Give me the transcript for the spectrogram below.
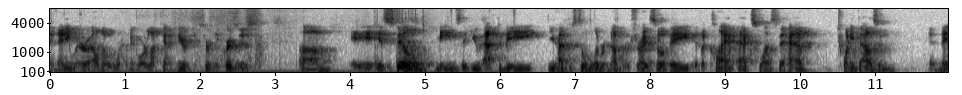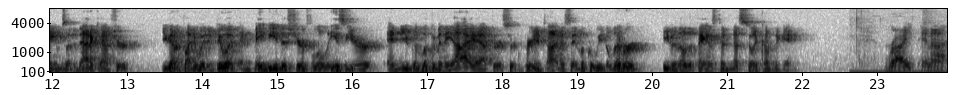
and anywhere. Although we're having more luck down here certainly Chris is. Um, it, it, still means that you have to be you have to still deliver numbers, right? So if a if a client X wants to have twenty thousand names on a data capture, you got to find a way to do it. And maybe this year it's a little easier, and you can look them in the eye after a certain period of time and say, "Look what we delivered," even though the fans didn't necessarily come to the game. Right, and I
